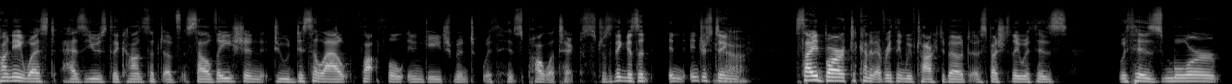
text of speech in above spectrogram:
Kanye West has used the concept of salvation to disallow thoughtful engagement with his politics, which I think is a, an interesting Yeah. sidebar to kind of everything we've talked about, especially with his with his more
